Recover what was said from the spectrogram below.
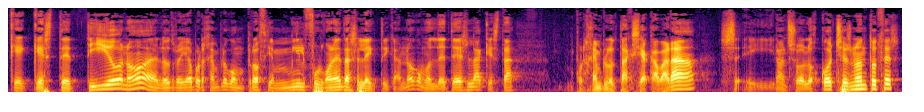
que, que este tío, ¿no? El otro día, por ejemplo, compró 100.000 furgonetas eléctricas, ¿no? Como el de Tesla, que está, por ejemplo, el taxi acabará, se irán solo los coches, ¿no? Entonces,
